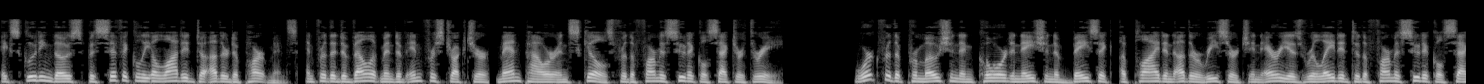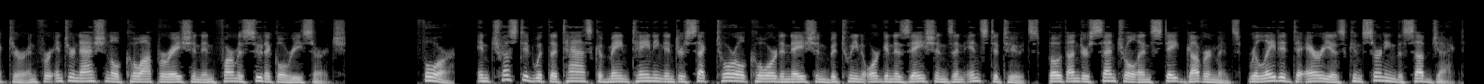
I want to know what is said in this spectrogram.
excluding those specifically allotted to other departments, and for the development of infrastructure, manpower and skills for the pharmaceutical sector 3. Work for the promotion and coordination of basic, applied and other research in areas related to the pharmaceutical sector and for international cooperation in pharmaceutical research. 4. Entrusted with the task of maintaining intersectoral coordination between organizations and institutes, both under central and state governments, related to areas concerning the subject.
